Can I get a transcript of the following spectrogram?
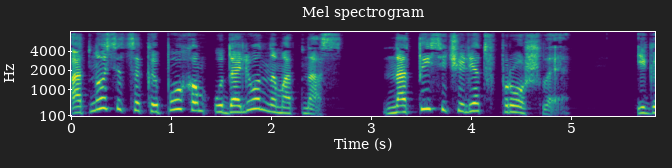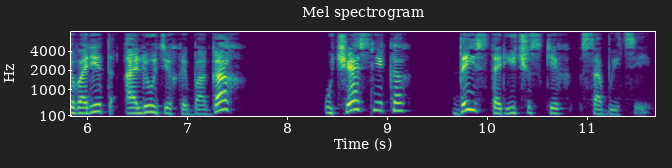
относится к эпохам, удаленным от нас, на тысячи лет в прошлое, и говорит о людях и богах, участниках доисторических событий.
